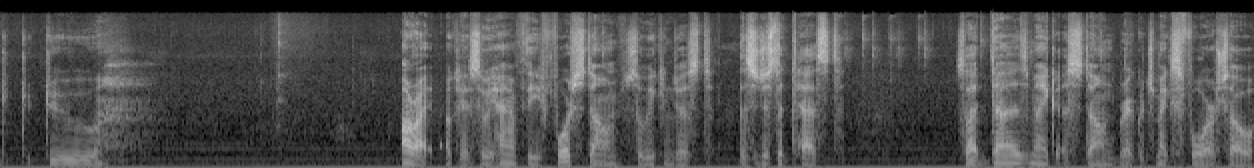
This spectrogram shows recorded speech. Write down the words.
do, do, do. Alright, okay, so we have the four stone, so we can just, this is just a test. So that does make a stone brick, which makes four, so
